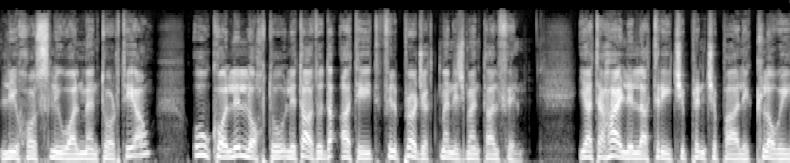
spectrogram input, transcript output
li jħoss li huwa l-mentor tiegħu u koll l-loħtu li tagħtu daqqatit fil-project management tal-film. Jataħar l-attriċi prinċipali Chloe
